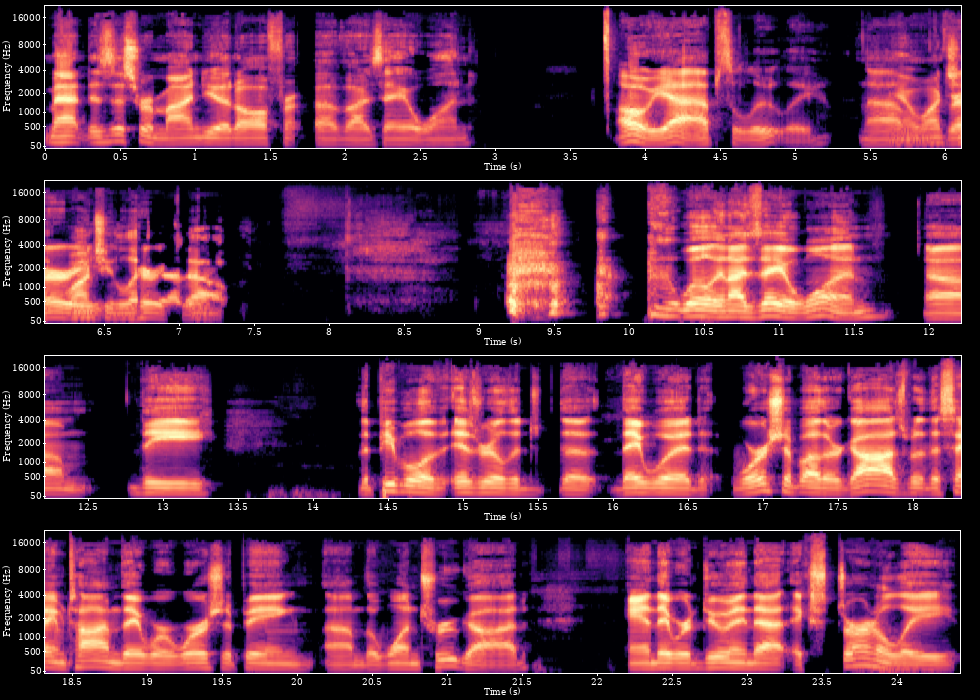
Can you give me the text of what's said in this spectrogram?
Matt, does this remind you at all from, of Isaiah one? Oh yeah, absolutely. Um, yeah, why don't, very, you, why don't you let that cool. out? well, in Isaiah one, um, the the people of Israel, the, the they would worship other gods, but at the same time, they were worshiping um, the one true God, and they were doing that externally,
